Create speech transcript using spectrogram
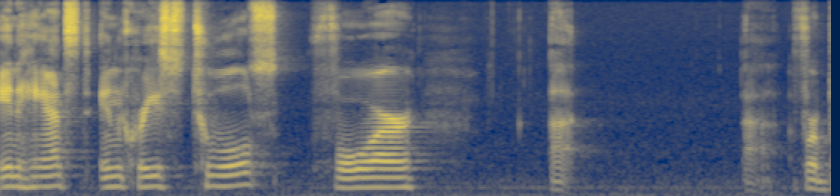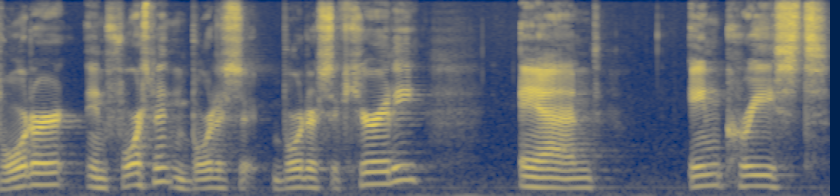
enhanced, increased tools for uh, uh, for border enforcement and border border security, and increased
